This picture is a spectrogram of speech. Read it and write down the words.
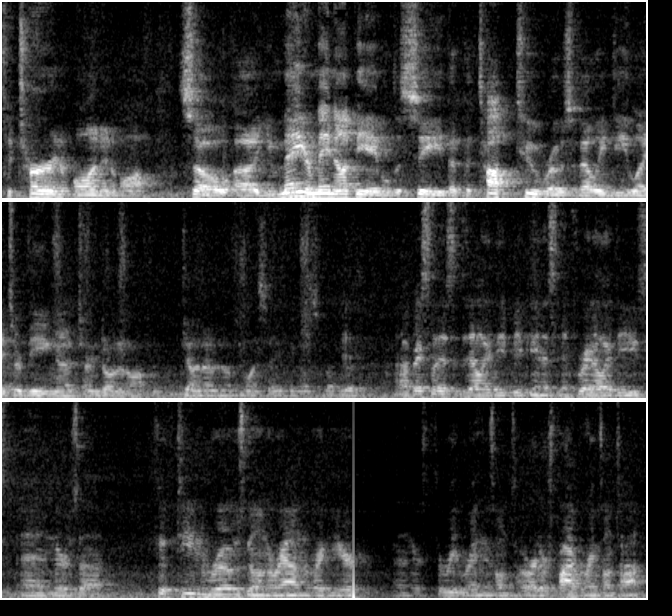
to turn on and off. So uh, you may or may not be able to see that the top two rows of LED lights are being uh, turned on and off. John, I don't know if you want to say anything else about that. Uh, basically, this is the LED beacon. It's infrared LEDs, and there's uh, 15 rows going around right here, and there's three rings on, or there's five rings on top.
